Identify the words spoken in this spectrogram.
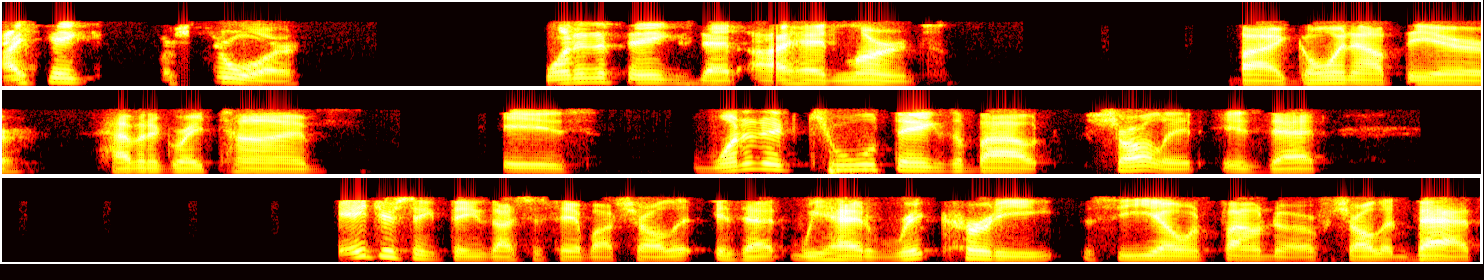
I think for sure, one of the things that I had learned by going out there, having a great time, is one of the cool things about Charlotte is that interesting things I should say about Charlotte is that we had Rick Curdy, the CEO and founder of Charlotte Bats,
